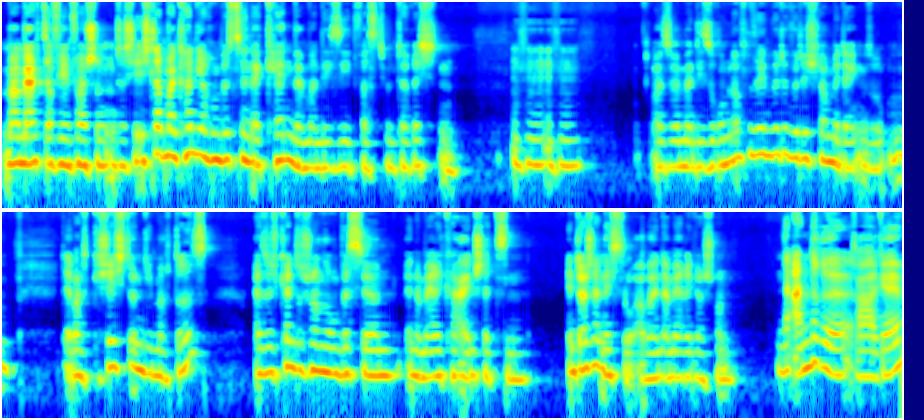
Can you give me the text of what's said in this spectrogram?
man merkt auf jeden Fall schon einen Unterschied. Ich glaube, man kann die auch ein bisschen erkennen, wenn man die sieht, was die unterrichten. Mhm, mhm. Also wenn man die so rumlaufen sehen würde, würde ich schon mir denken, so, hm, der macht Geschichte und die macht das. Also ich könnte schon so ein bisschen in Amerika einschätzen. In Deutschland nicht so, aber in Amerika schon. Eine andere Frage.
